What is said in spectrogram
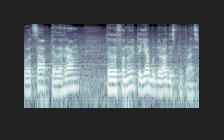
WhatsApp, Telegram. Телефонуйте, я буду радий співпраці.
